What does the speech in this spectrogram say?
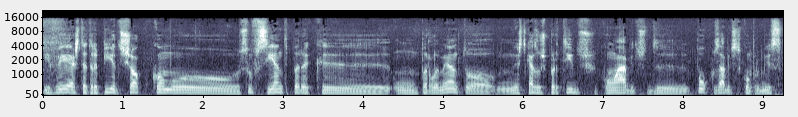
E vê esta terapia de choque como suficiente para que um Parlamento, ou neste caso os partidos com hábitos de poucos hábitos de compromisso,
